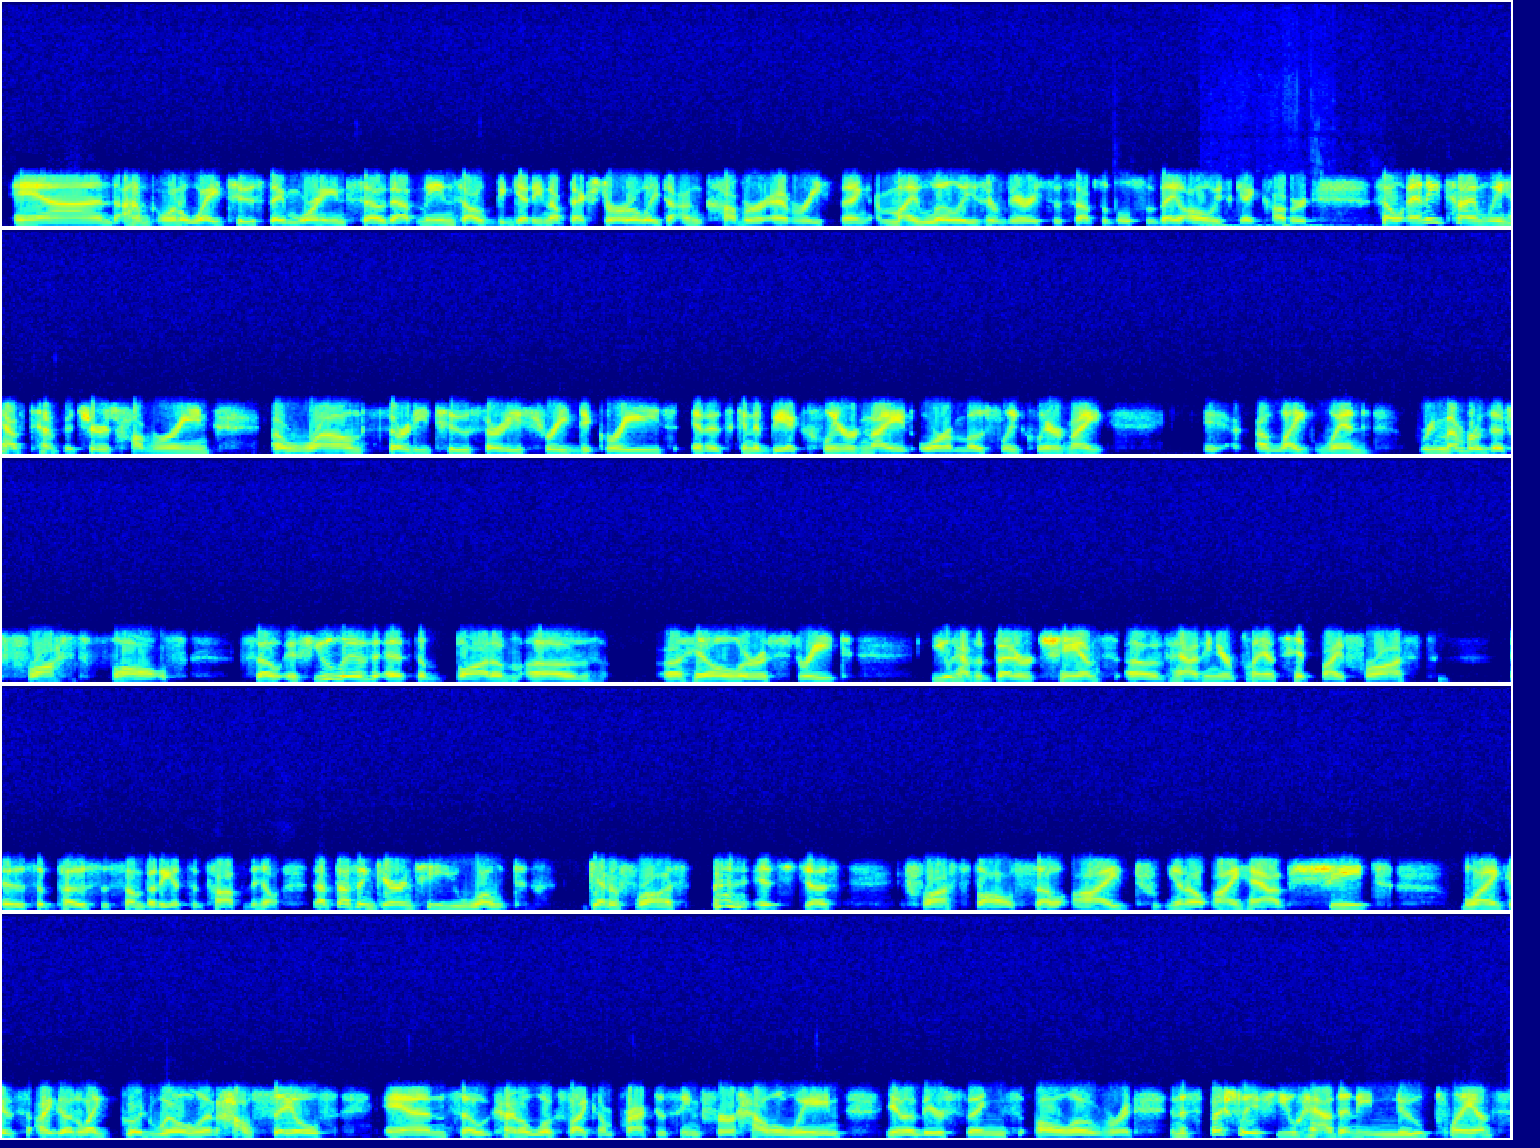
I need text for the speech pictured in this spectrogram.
and I'm going away Tuesday morning, so that means I'll be getting up extra early to uncover everything. My lilies are very susceptible, so they always get covered. So anytime we have temperatures hovering around 32, 33 degrees, and it's going to be a clear night or a mostly clear night, eh, a light wind, remember that frost falls. So if you live at the bottom of a hill or a street, you have a better chance of having your plants hit by frost as opposed to somebody at the top of the hill. That doesn't guarantee you won't get a frost. it's just frost falls. So I, you know, I have sheets, blankets. I go to like Goodwill and house sales, and so it kind of looks like I'm practicing for Halloween. You know, there's things all over it, and especially if you have any new plants,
